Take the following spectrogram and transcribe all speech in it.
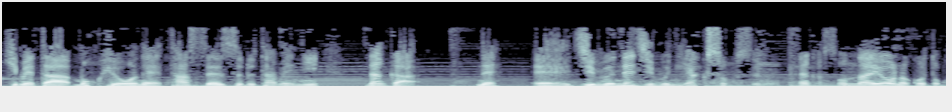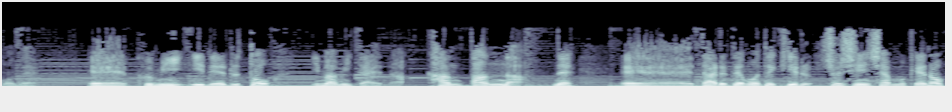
決めた目標をね、達成するために、なんかね、えー、自分で自分に約束する。なんかそんなようなこともね、えー、組み入れると、今みたいな簡単なね、えー、誰でもできる初心者向けの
